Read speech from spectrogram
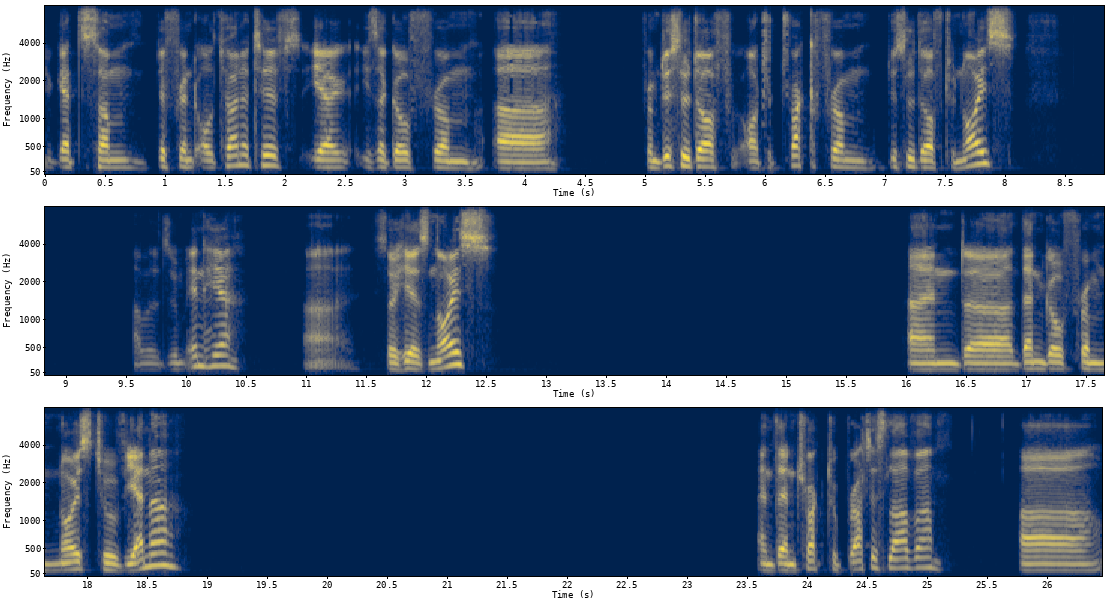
you get some different alternatives. Yeah, either go from uh, from Düsseldorf or to truck from Düsseldorf to Neuss. I will zoom in here. Uh, so here's Neuss. And uh, then go from Neuss to Vienna. And then truck to Bratislava uh,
